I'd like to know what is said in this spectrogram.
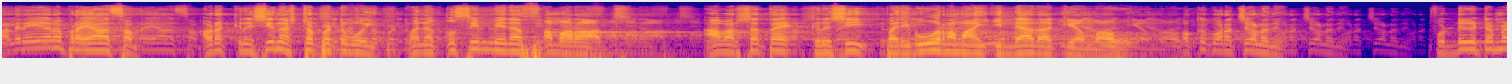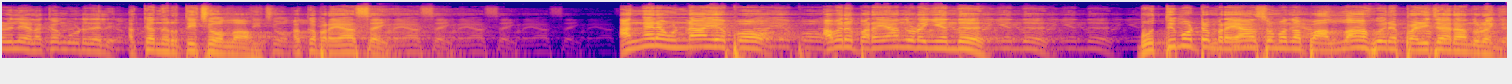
വളരെയേറെ പ്രയാസം. അവിടെ കൃഷി നഷ്ടപ്പെട്ടു പോയി. ആ വർഷത്തെ കൃഷി പരിപൂർണമായി ഇല്ലാതാക്കി അള്ളാഹു ഒക്കെ കുറച്ചു കളഞ്ഞു. ഫുഡ് കിട്ടുമ്പോഴല്ലേ ഇളക്കം കൂടുതൽ ഒക്കെ നിർത്തിച്ചു അല്ലോ ഒക്കെ പ്രയാസായി. അങ്ങനെ ഉണ്ടായപ്പോ അവർ പറയാൻ തുടങ്ങി ബുദ്ധിമുട്ടും പ്രയാസം വന്നപ്പോ അള്ളാഹുവിനെ പഴിചാരാൻ തുടങ്ങി.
